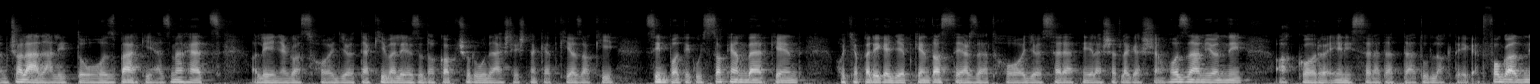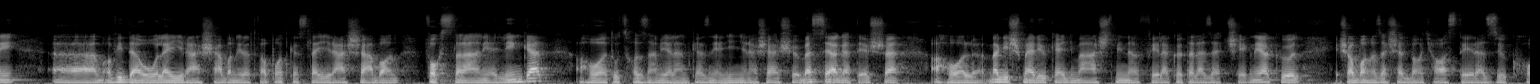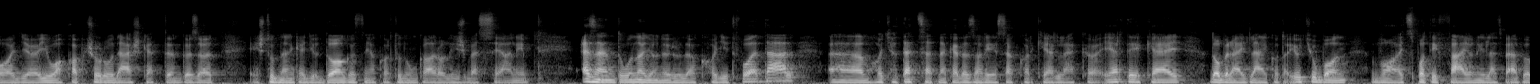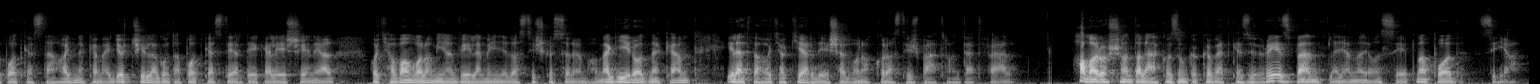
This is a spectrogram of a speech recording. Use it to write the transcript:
családállítóhoz, bárkihez mehetsz. A lényeg az, hogy te kivel érzed a kapcsolódást, és neked ki az, aki szimpatikus szakemberként. Hogyha pedig egyébként azt érzed, hogy szeretnél esetlegesen hozzám jönni, akkor én is szeretettel tudlak téged fogadni. A videó leírásában, illetve a podcast leírásában fogsz találni egy linket, ahol tudsz hozzám jelentkezni egy ingyenes első beszélgetésre, ahol megismerjük egymást mindenféle kötelezettség nélkül, és abban az esetben, hogyha azt érezzük, hogy jó a kapcsolódás kettőnk között, és tudnánk együtt dolgozni, akkor tudunk arról is beszélni. Ezentúl nagyon örülök, hogy itt voltál, Hogyha tetszett neked ez a rész, akkor kérlek értékelj, dob rá egy lájkot a YouTube-on, vagy Spotify-on, illetve Apple Podcast-en hagy nekem egy öt csillagot a podcast értékelésénél. Hogyha van valamilyen véleményed, azt is köszönöm, ha megírod nekem, illetve hogyha kérdésed van, akkor azt is bátran tedd fel. Hamarosan találkozunk a következő részben, legyen nagyon szép napod, szia!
